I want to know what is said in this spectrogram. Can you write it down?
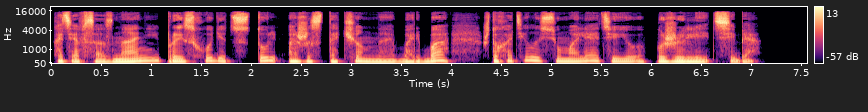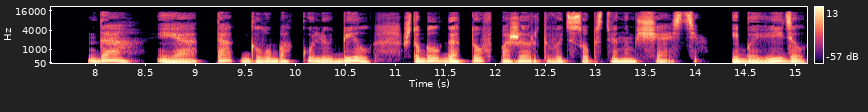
хотя в сознании происходит столь ожесточенная борьба, что хотелось умолять ее пожалеть себя. Да, я так глубоко любил, что был готов пожертвовать собственным счастьем ибо видел,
